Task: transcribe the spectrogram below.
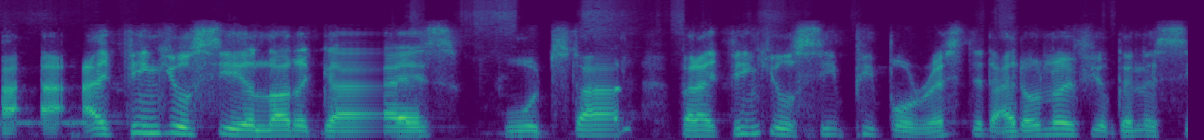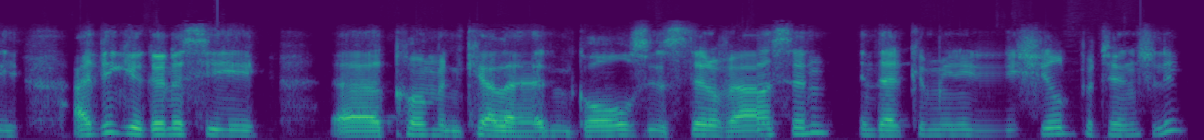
I, I think you'll see a lot of guys would start, but I think you'll see people rested. I don't know if you're going to see. I think you're going to see uh, Coleman Callaghan goals instead of Alisson in that Community Shield potentially.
